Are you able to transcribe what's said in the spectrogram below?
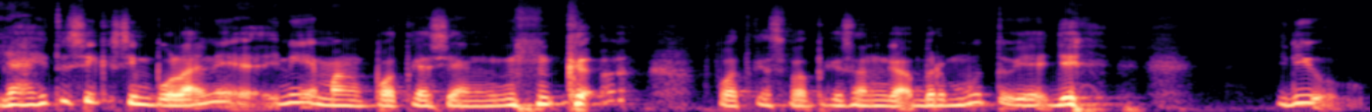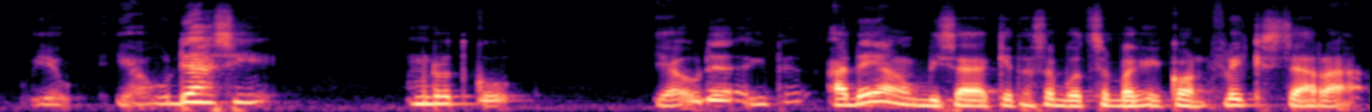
ya itu sih kesimpulannya ini emang podcast yang podcast podcastan nggak bermutu ya. Jadi jadi ya ya udah sih menurutku ya udah gitu. Ada yang bisa kita sebut sebagai konflik secara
